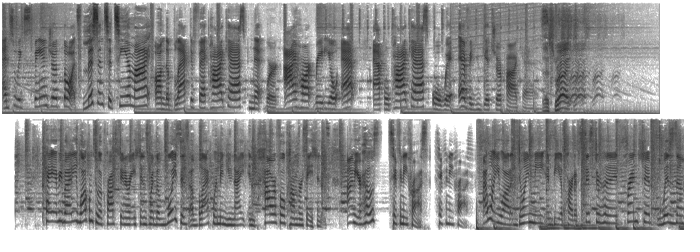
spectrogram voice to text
and to expand your thoughts, listen to TMI on the Black Effect Podcast Network, iHeartRadio app, Apple Podcasts, or wherever you get your podcasts. That's right. Hey, everybody, welcome to Across Generations, where the voices of Black women unite in powerful conversations. I'm your host, Tiffany Cross. Tiffany Cross. I want you all to join me and be a part of sisterhood, friendship, wisdom,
